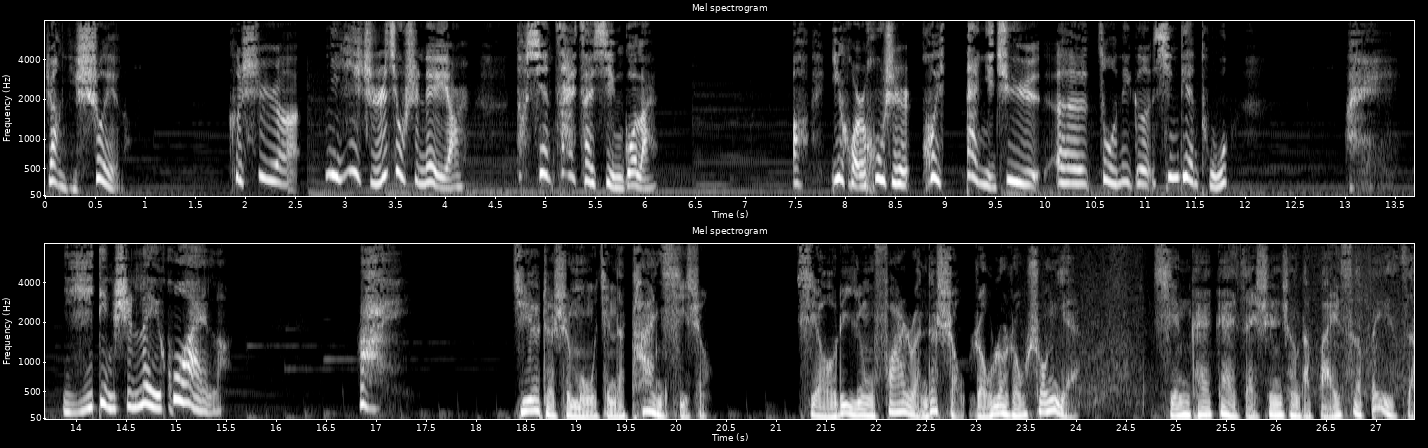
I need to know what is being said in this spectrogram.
让你睡了。可是啊，你一直就是那样，到现在才醒过来。哦，一会儿护士会带你去呃做那个心电图。哎，你一定是累坏了。哎，接着是母亲的叹息声。小丽用发软的手揉了揉双眼，掀开盖在身上的白色被子，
